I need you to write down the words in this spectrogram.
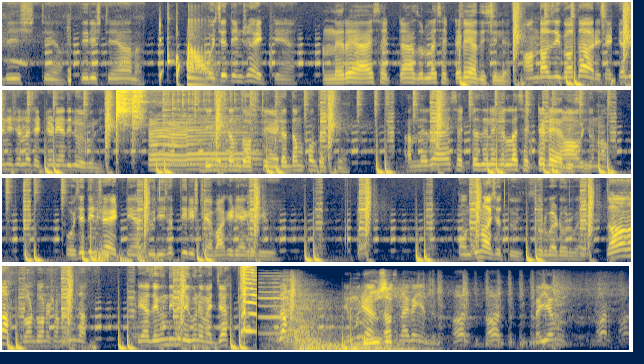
বিশ টিয়া তিরিশ টিয়া না হয়েছে তিনশো ষাট টিয়া নেরে আয় চারটা হাজুল্লাই চারটা টিয়া দিছি না আন্দাজি কথা আরে চারটা জিনিস হলে চারটা টিয়া দিলে হইব নি। ডিমের দাম দশ টিয়া এটার দাম পঞ্চাশ টিয়া আর নেরে আয় চারটা জিনিস চারটা টিয়া দিছি। না হয়েছে তিনশো ষাট টিয়া তুই দিছ তিরিশ টিয়া বাকি টিয়াকে দিব? না আছে তুই সরবে টরবে। যা যা যা ঘণ্টা অনেক সামনে যা। টিয়া যেগুন দিছে দেখুন মাছ যা। যা। এমুরিয়া দশ না গাই হর হর ভাইয়া মু হর হর।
